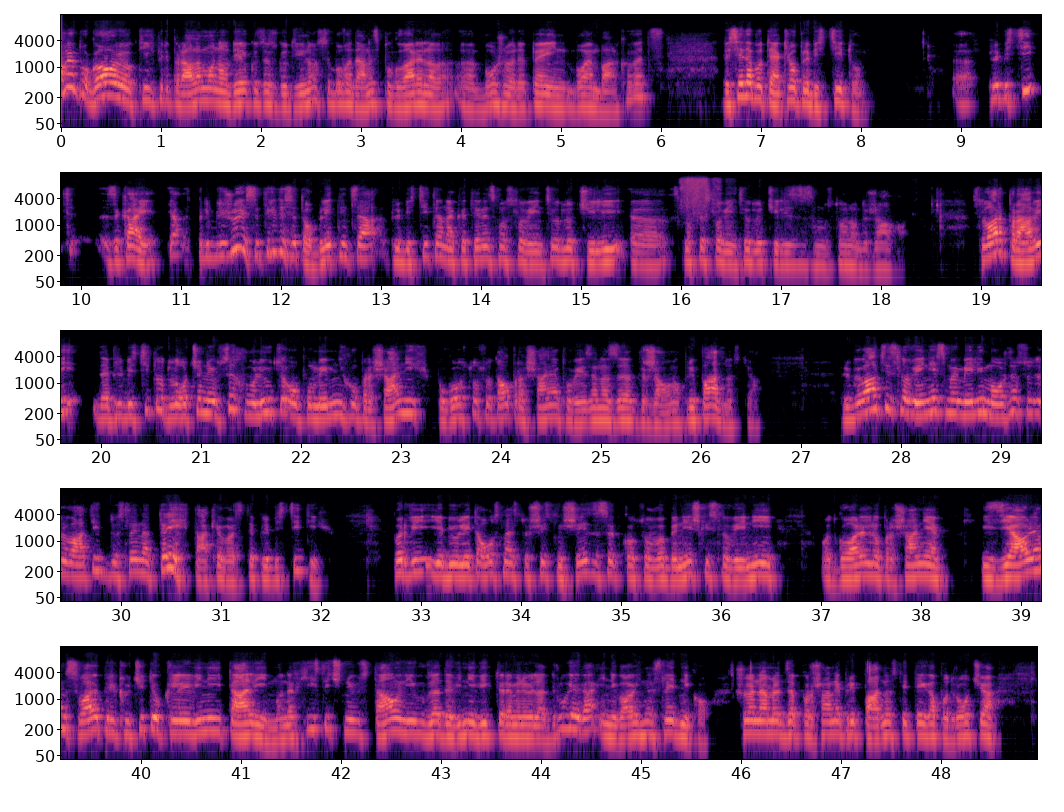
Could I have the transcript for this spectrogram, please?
novem pogovoru, ki jih pripravljamo na oddelku za zgodovino, se bova danes pogovarjala uh, Božo Repej in Bojan Balkovec. Beseda bo tekla o plebiscitu. Uh, plebiscit, zakaj? Ja, približuje se 30. obletnica plebiscita, na katerem smo, odločili, uh, smo se Slovenci odločili za samostojno državo. Slovar pravi, da je plebiscit odločanje vseh voljivcev o pomembnih vprašanjih, pogosto so ta vprašanja povezana z državno pripadnostjo. Prebivalci Slovenije smo imeli možnost sodelovati doslej na treh take vrste plebiscitih. Prvi je bil leta 1866, ko so v Beneški Sloveniji odgovarjali na vprašanje: Izjavljam svojo priključitev k levini Italiji, monarhistični ustavni vladavini Viktorja Emanuela II. in njegovih naslednikov. Šlo je namreč za vprašanje pripadnosti tega področja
